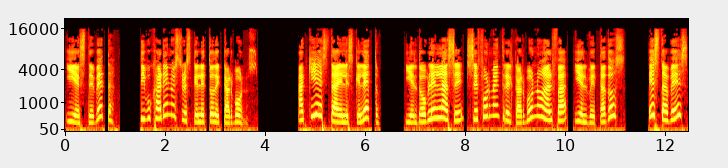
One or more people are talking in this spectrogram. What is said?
y este beta. Dibujaré nuestro esqueleto de carbonos. Aquí está el esqueleto, y el doble enlace se forma entre el carbono alfa y el beta 2. Esta vez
